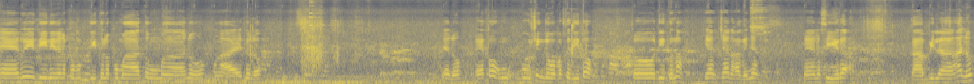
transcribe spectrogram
Ere, di nila na pum- dito na pumatong mga ano, mga idol, oh. Yan oh. Eto, ang bushing lumabas na dito. So, dito na. Yan, siya, nakaganyan. Kaya nasira. Kabila, ano?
